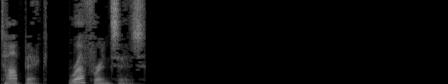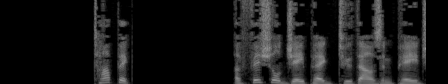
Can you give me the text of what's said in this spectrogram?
Topic. References Topic. Official JPEG 2000 page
